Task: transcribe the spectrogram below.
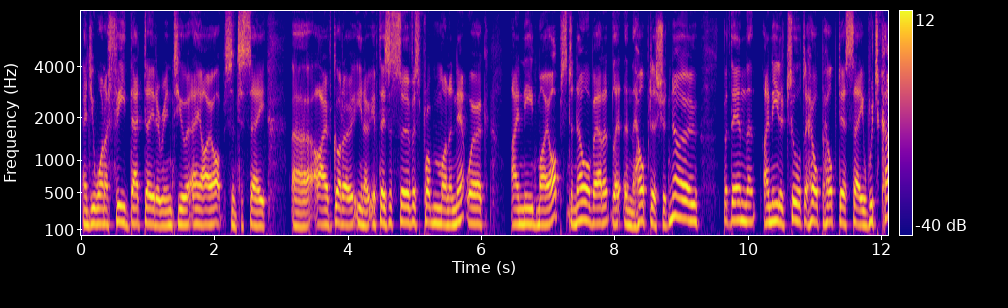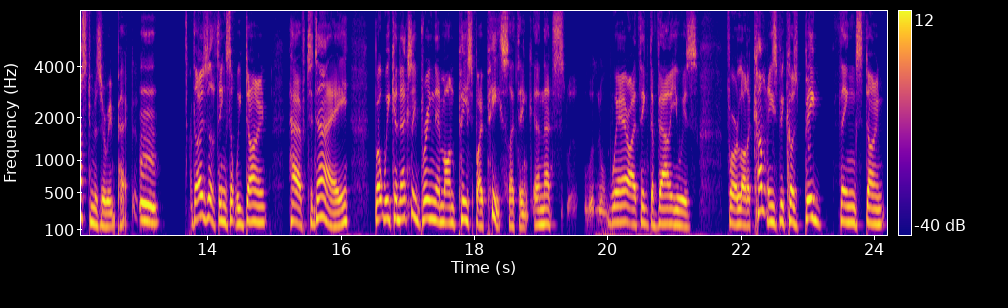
and you want to feed that data into your AI ops and to say, uh, I've got a you know if there's a service problem on a network, I need my ops to know about it, and the help desk should know. But then the, I need a tool to help help desk say which customers are impacted. Mm those are the things that we don't have today, but we can actually bring them on piece by piece, I think. And that's where I think the value is for a lot of companies because big things don't.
